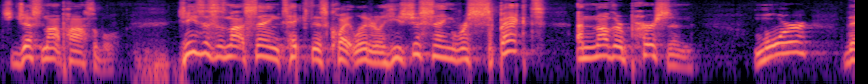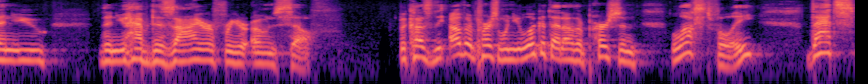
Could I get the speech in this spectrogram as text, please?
It's just not possible. Jesus is not saying take this quite literally. He's just saying respect another person more than you than you have desire for your own self. Because the other person, when you look at that other person lustfully, that's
